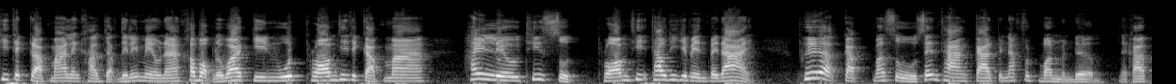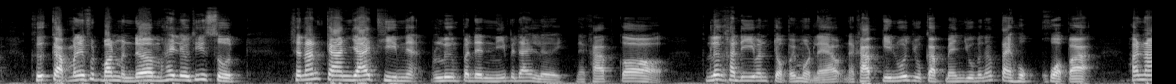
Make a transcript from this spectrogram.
ที่จะกลับมาแหล่งข่าวจากเดลิเมลนะเขาบอกเลยว่ากินวูดพร้อมที่จะกลับมาให้เร็วที่สุด พร้อมที่เท่าที่จะเป็นไปได้ เพื่อกลับมาสู่เส้นทางการเป็นนักฟุตบอลเหมือนเดิมนะครับคือกลับมาในฟุตบอลเหมือนเดิมให้เร็วที่สุด ฉะนั้นการย้ายทีมเนี่ยลืมประเด็นนี้ไปได้เลยนะครับ ก็เรื่องคดีมันจบไปหมดแล้วนะครับกินวูดอยู่กับแมนยูมาตั้งแต่ 6 ขวบอะพัฒนา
